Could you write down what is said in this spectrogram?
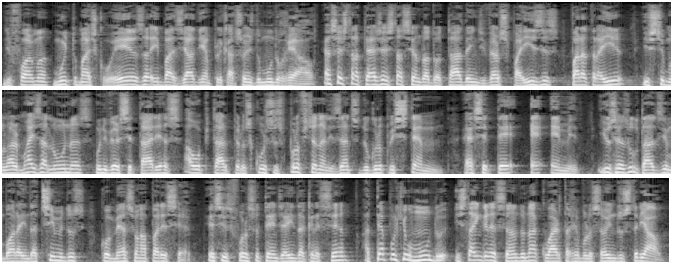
de forma muito mais coesa e baseada em aplicações do mundo real. Essa estratégia está sendo adotada em diversos países para atrair e estimular mais alunas universitárias a optar pelos cursos profissionalizantes do grupo STEM, STEM. E os resultados, embora ainda tímidos, começam a aparecer. Esse esforço tende ainda a crescer, até porque o mundo está ingressando na quarta revolução industrial,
